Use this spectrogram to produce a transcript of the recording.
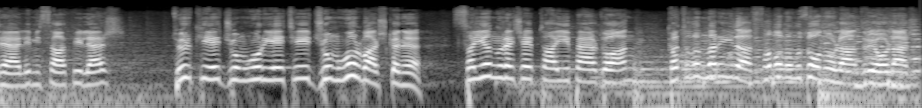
Değerli misafirler, Türkiye Cumhuriyeti Cumhurbaşkanı Sayın Recep Tayyip Erdoğan katılımlarıyla salonumuzu onurlandırıyorlar.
